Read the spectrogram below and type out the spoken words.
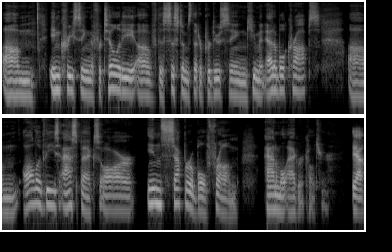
um, increasing the fertility of the systems that are producing human edible crops. Um, all of these aspects are inseparable from animal agriculture. Yeah.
